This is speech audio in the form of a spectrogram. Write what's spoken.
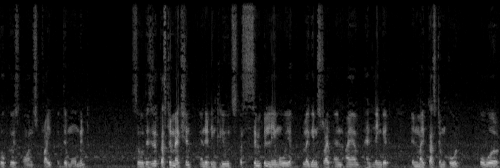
focus on Stripe at the moment. So this is a custom action and it includes a simple name over here, plugin Stripe, and I am handling it in my custom code over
